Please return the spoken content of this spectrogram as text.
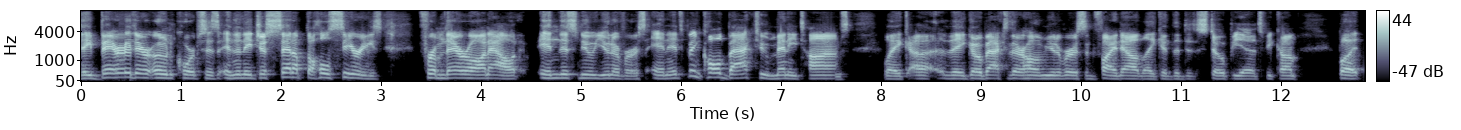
they bury their own corpses, and then they just set up the whole series from there on out in this new universe. And it's been called back to many times. Like uh, they go back to their home universe and find out, like the dystopia it's become but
